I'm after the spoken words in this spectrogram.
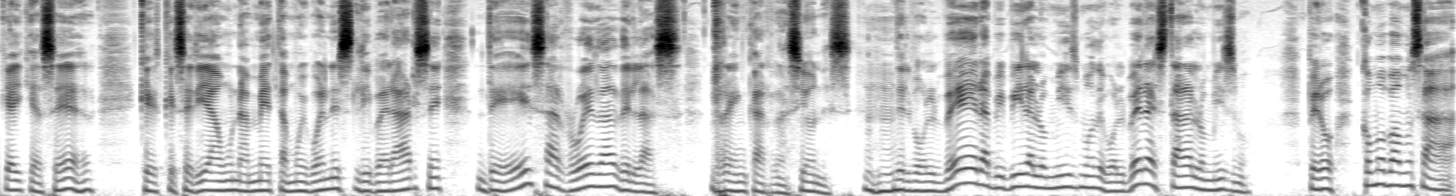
que hay que hacer que, que, sería una meta muy buena es liberarse de esa rueda de las reencarnaciones, del volver a vivir a lo mismo, de volver a estar a lo mismo. Pero ¿cómo vamos a,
